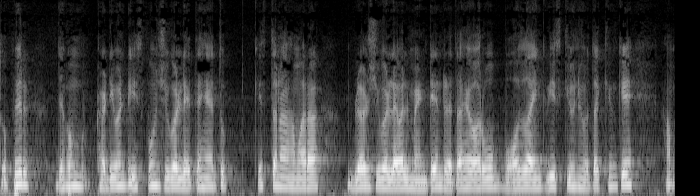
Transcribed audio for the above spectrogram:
तो फिर जब हम 31 टीस्पून शुगर लेते हैं तो किस तरह हमारा ब्लड शुगर लेवल मेंटेन रहता है और वो बहुत ज़्यादा इंक्रीज क्यों नहीं होता? क्योंकि हम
